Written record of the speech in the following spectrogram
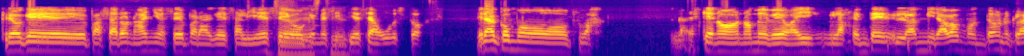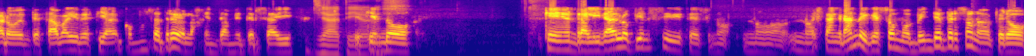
Creo que pasaron años, ¿eh? Para que saliese Ya o que me tío. sintiese a gusto. Era como, es que no, no me veo ahí. La gente lo admiraba un montón, claro. Empezaba y decía, ¿cómo se atreve la gente a meterse ahí? Ya, tío. Diciendo que en realidad lo piensas y dices, no, no, no es tan grande, que somos 20 personas, pero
